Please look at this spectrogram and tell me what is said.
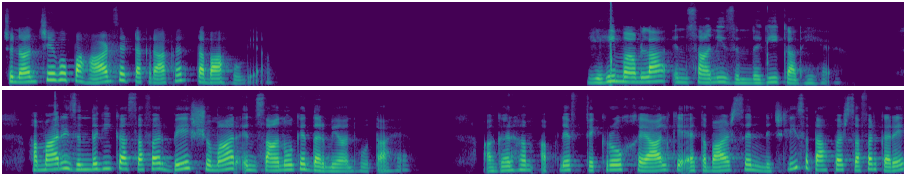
چنانچہ وہ پہاڑ سے ٹکرا کر تباہ ہو گیا۔ یہی معاملہ انسانی زندگی کا بھی ہے۔ ہماری زندگی کا سفر بے شمار انسانوں کے درمیان ہوتا ہے۔ اگر ہم اپنے فکر و خیال کے اعتبار سے نچلی سطح پر سفر کریں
